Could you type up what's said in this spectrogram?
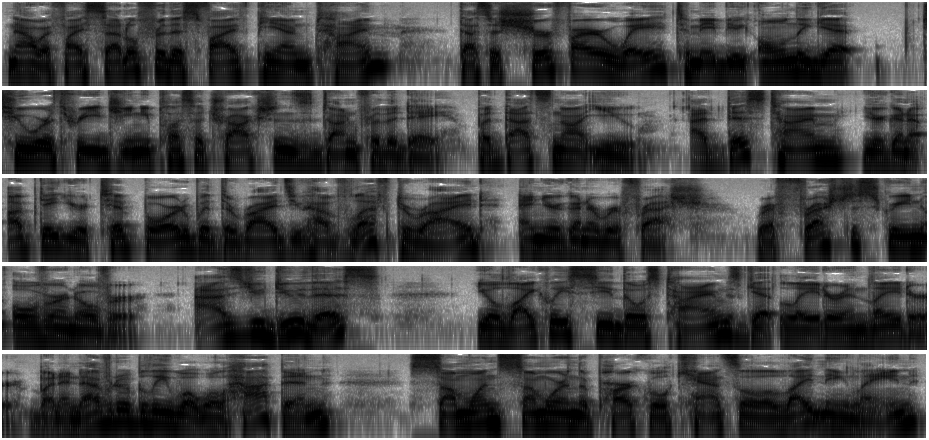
Now, if I settle for this 5 p.m. time, that's a surefire way to maybe only get two or three Genie Plus attractions done for the day, but that's not you. At this time, you're going to update your tip board with the rides you have left to ride, and you're going to refresh. Refresh the screen over and over. As you do this, you'll likely see those times get later and later. But inevitably, what will happen, someone somewhere in the park will cancel a lightning lane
